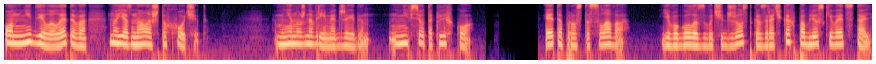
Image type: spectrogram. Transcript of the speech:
Он не делал этого, но я знала, что хочет. Мне нужно время, Джейден. Не все так легко. Это просто слова. Его голос звучит жестко, в зрачках поблескивает сталь.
